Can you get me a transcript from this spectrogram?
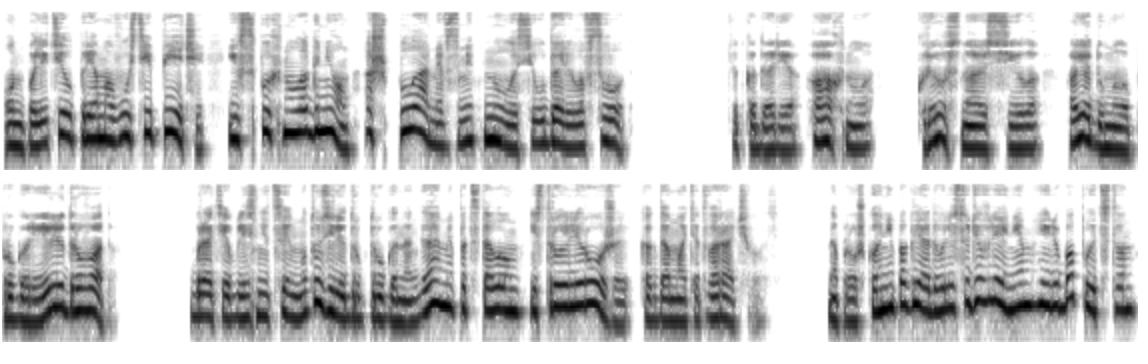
Он полетел прямо в устье печи и вспыхнул огнем, аж пламя взметнулось и ударило в свод. Тетка Дарья ахнула. Крестная сила, а я думала, прогорели дрова-то. Братья-близнецы мутузили друг друга ногами под столом и строили рожи, когда мать отворачивалась. На Прошку они поглядывали с удивлением и любопытством.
